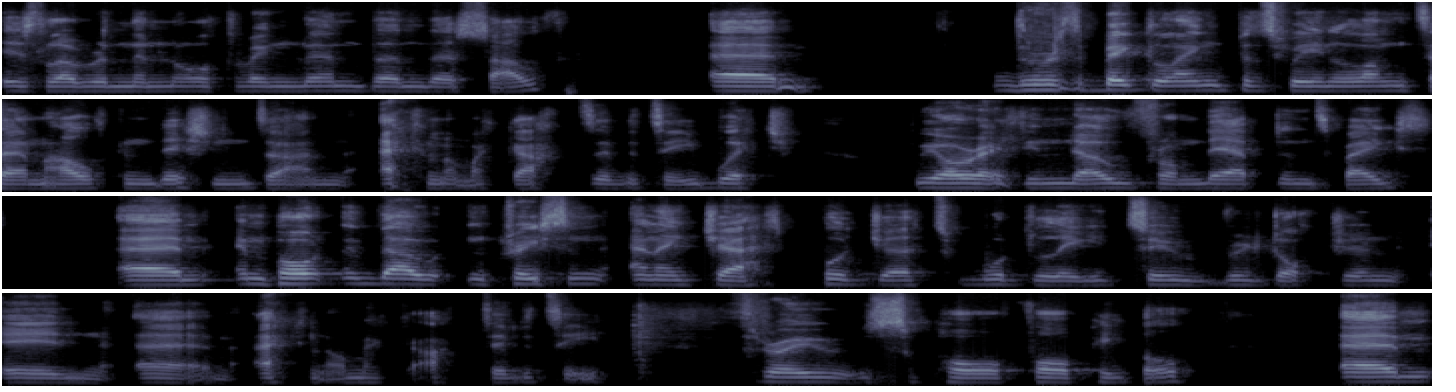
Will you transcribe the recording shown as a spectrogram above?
is lower in the north of England than the south. Um, there is a big link between long-term health conditions and economic activity, which we already know from the evidence base. Um, importantly, though, increasing NHS budgets would lead to reduction in um, economic activity through support for people. Um,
